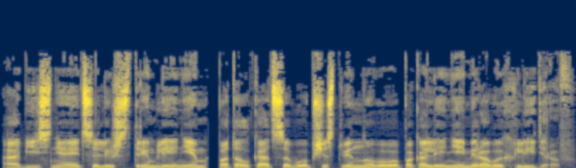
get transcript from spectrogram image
а объясняется лишь стремлением потолкаться в обществе нового поколения мировых лидеров.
